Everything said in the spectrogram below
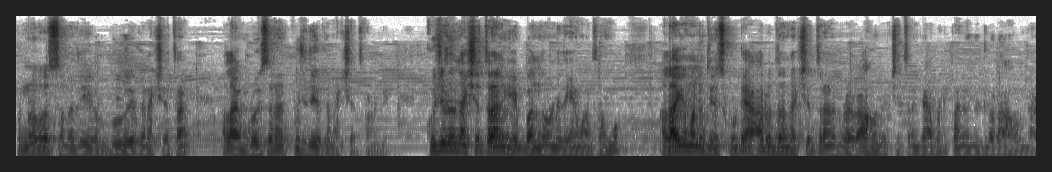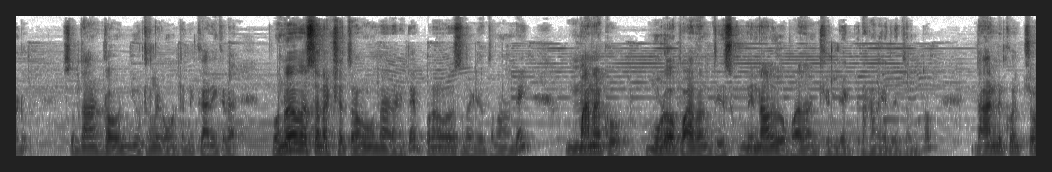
పునర్వసు అనేది గురువు యొక్క నక్షత్రం అలాగే మృగసర కుజుడు యొక్క నక్షత్రం అండి. కుజుడు నక్షత్రానికి ఇబ్బంది ఉండదు ఏమాత్రము. అలాగే మనం తీసుకుంటే ఆరుద్ర నక్షత్రానికి కూడా రాహు నక్షత్రం కాబట్టి పన్నెండులో రాహు ఉన్నాడు. సో దాంట్లో న్యూట్రల్గా ఉంటుంది. కానీ ఇక్కడ పునర్వస నక్షత్రం ఉన్నదంటే పునర్వస నక్షత్రం మనకు మూడో పాదం తీసుకుని నాలుగో పాదానికి వెళ్ళే గ్రహం ఏదైతే ఉందో దాన్ని కొంచెం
